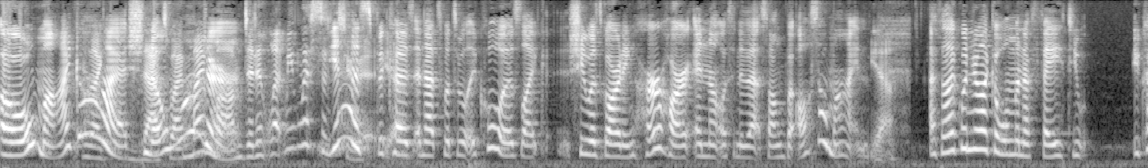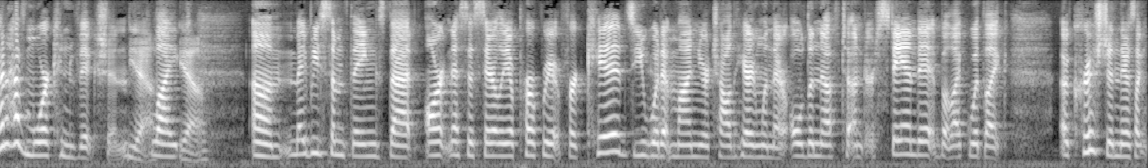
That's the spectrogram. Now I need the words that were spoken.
oh my gosh. Like that's no why wonder. my mom didn't let me listen to it. Yes, Yeah. because, and that's what's really cool is like she was guarding her heart and not listening to that song, but also mine. Yeah. I feel like when you're like a woman of faith, you you kind of have more conviction. Yeah. Like yeah. Um, maybe some things that aren't necessarily appropriate for kids, you wouldn't mind your child hearing when they're old enough to understand it. But like with like a Christian, there's like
